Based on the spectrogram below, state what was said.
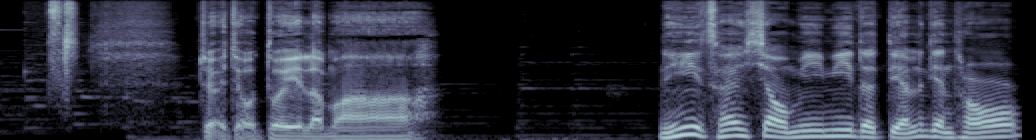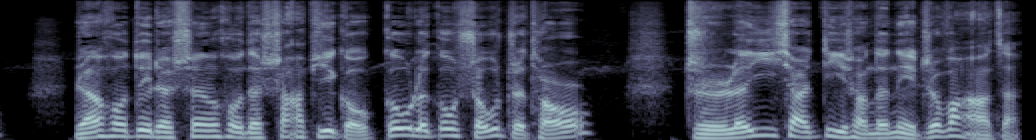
这就对了吗？尼采笑眯眯的点了点头，然后对着身后的沙皮狗勾了勾手指头，指了一下地上的那只袜子：“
